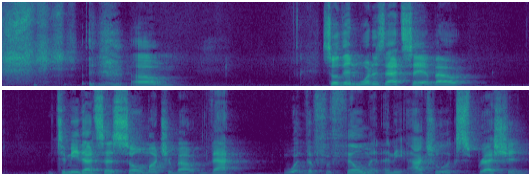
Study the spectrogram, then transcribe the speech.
Um, so then what does that say about to me that says so much about that what the fulfillment and the actual expression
